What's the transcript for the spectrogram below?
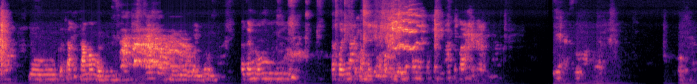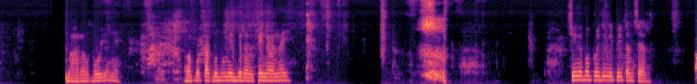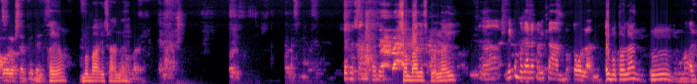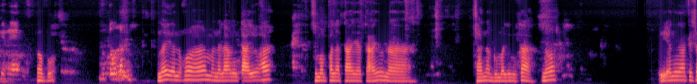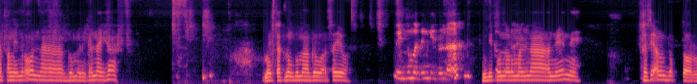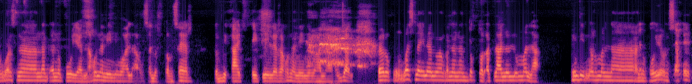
yung kasama mo. Yan yun. Na ganun, nagwan yung kasama mo. Na pa napunta dito sa bahay namin. Barang po yan eh. Opo, tatlo bumibiral kay nanay. Sino po pwedeng ipitan, sir? Ako lang sir, pwede. Kayo? Babae sana. eh. Taga saan kami? Sambales po, nay. Ah, may kamagana kami sa Butolan. Ay, botolan. Mm. Yung mga girero. Opo. Butolan. Nay, ano ko ha, manalangin tayo ha. Sumampalataya tayo na sana gumaling ka, no? Iyan natin sa Panginoon na gumaling ka, ha? May tatlong gumagawa sa'yo. May dumating dito na. Hindi po normal na ano yan eh. Kasi ang doktor, once na nag-ano po yan, ako naniniwala ako sa doktor, sir. Kahit faith healer ako, naniniwala ako dyan. Pero kung once na inanuhan ka na ng doktor at lalo lumala, hindi normal na ano po yun, sakit.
